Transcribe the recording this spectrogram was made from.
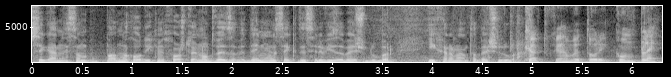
Сега не съм попаднал, ходихме в още едно-две заведения, навсекъде сервиза беше добър и храната беше добра. Както казваме Тори, компле.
